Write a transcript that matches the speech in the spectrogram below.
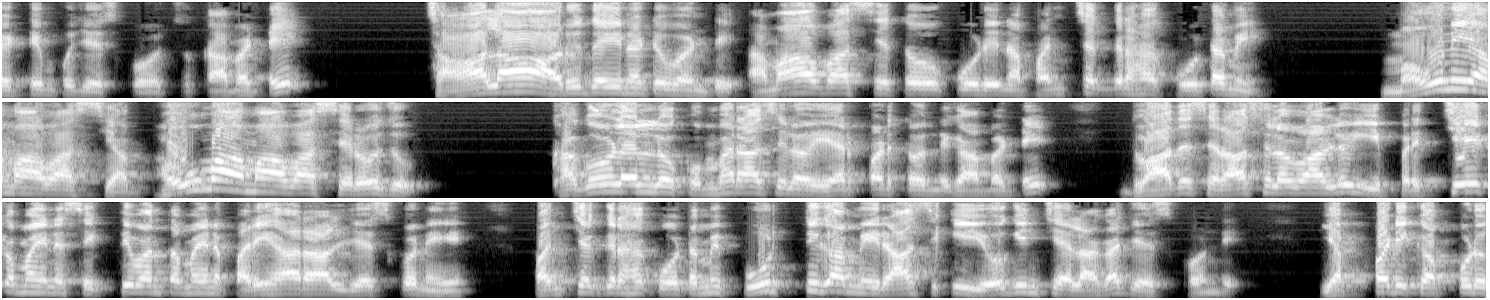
రెట్టింపు చేసుకోవచ్చు. కాబట్టి చాలా అరుదైనటువంటి అమావాస్యతో కూడిన పంచగ్రహ కూటమి మౌని అమావాస్య భౌమ అమావాస్య రోజు ఖగోళంలో కుంభరాశిలో ఏర్పడుతోంది కాబట్టి ద్వాదశ రాశుల వాళ్ళు ఈ ప్రత్యేకమైన శక్తివంతమైన పరిహారాలు చేసుకొని పంచగ్రహ కూటమి పూర్తిగా మీ రాశికి యోగించేలాగా చేసుకోండి. ఎప్పటికప్పుడు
